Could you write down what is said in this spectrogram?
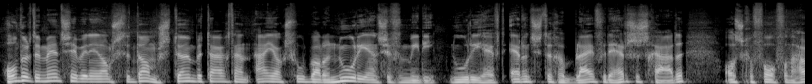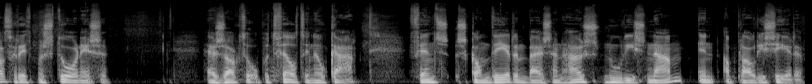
Honderden mensen hebben in Amsterdam steun betuigd aan Ajax-voetballer Nouri en zijn familie. Nouri heeft ernstige blijvende hersenschade als gevolg van hartritmestoornissen. Hij zakte op het veld in elkaar. Fans scandeerden bij zijn huis Nouri's naam en applaudisseerden.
